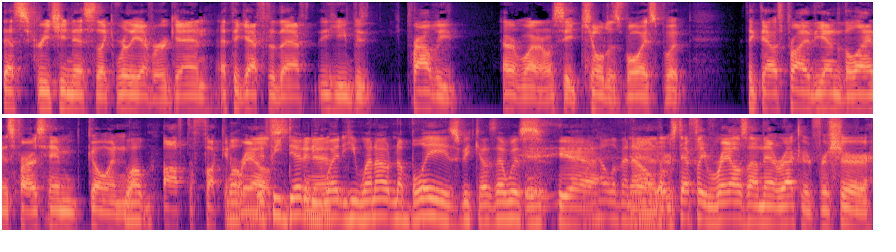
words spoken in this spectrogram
That screechiness like really ever again. I think after that he probably I don't want to say killed his voice, but I think that was probably the end of the line as far as him going Well- off the fucking Well, rails. if he did it, know? he went he went out in a blaze because that was yeah. one hell of an Yeah, album. there was definitely rails on that record for sure.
